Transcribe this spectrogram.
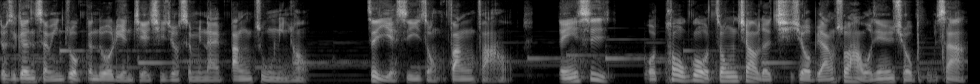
就是跟神明做更多连接，祈求神明来帮助你哦，这也是一种方法哦。等于是我透过宗教的祈求，比方说，好，我今天去求菩萨，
